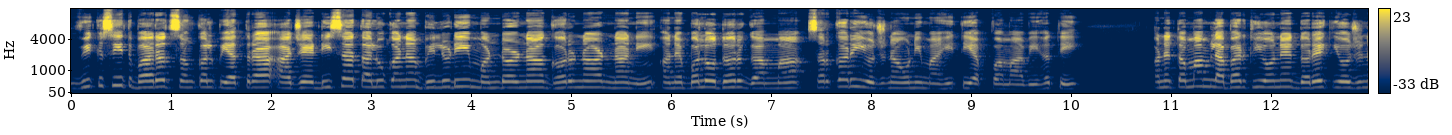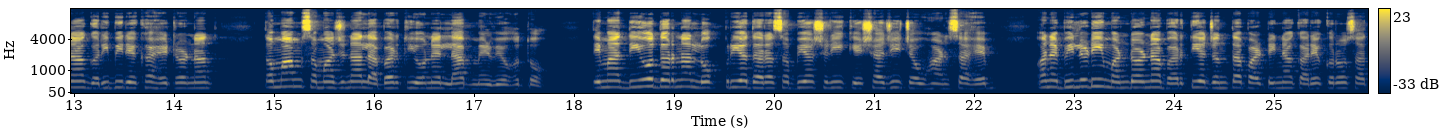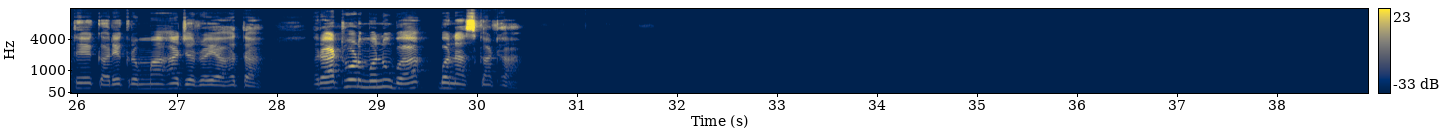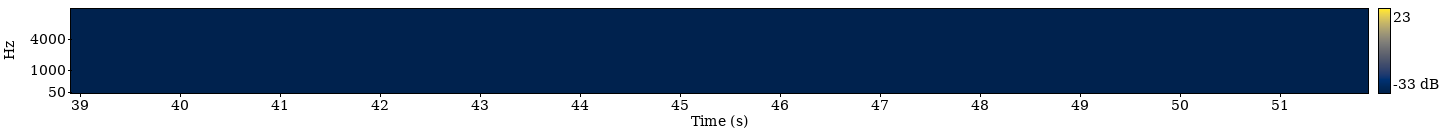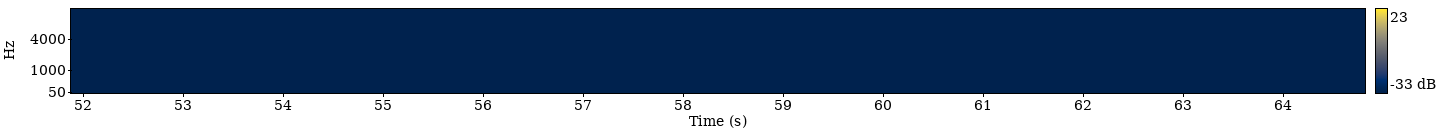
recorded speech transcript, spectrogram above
વિકસિત ભારત સંકલ્પ યાત્રા આજે ડીસા તાલુકાના ભીલડી મંડળના ઘરનાળ નાની અને બલોધર ગામમાં સરકારી યોજનાઓની માહિતી આપવામાં આવી હતી અને તમામ લાભાર્થીઓને દરેક યોજના ગરીબી રેખા હેઠળના તમામ સમાજના લાભાર્થીઓને લાભ મેળવ્યો હતો. તેમાં દિયોદરના લોકપ્રિય ધારાસભ્ય શ્રી કેશાજી ચૌહાણ સાહેબ અને ભીલડી મંડળના ભારતીય જનતા પાર્ટીના કાર્યકરો સાથે કાર્યક્રમમાં હાજર રહ્યા હતા. રાઠોડ મનુભા બનાસકાંઠા.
